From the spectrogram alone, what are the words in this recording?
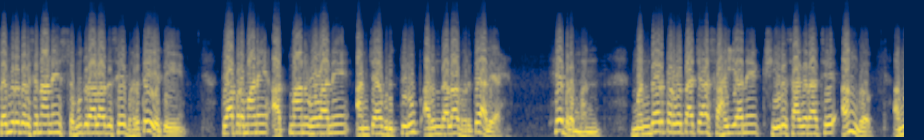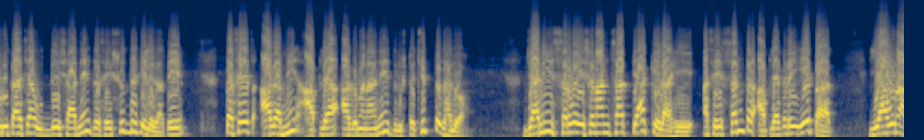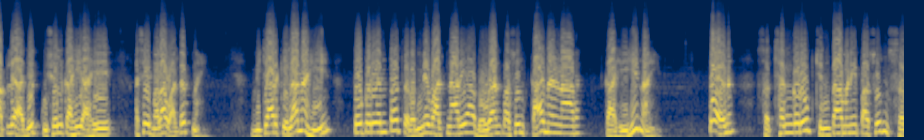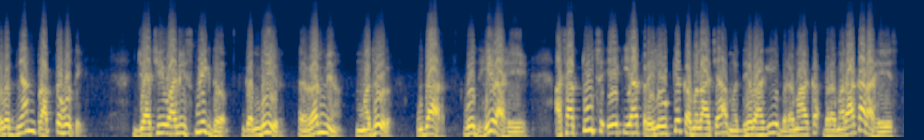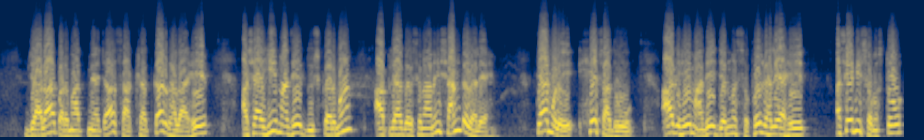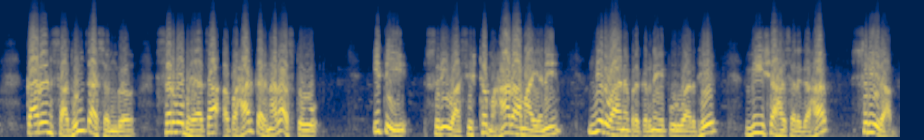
चंद्रदर्शनाने समुद्राला जसे भरते येते त्याप्रमाणे आत्मानुभवाने आमच्या वृत्तीरूप आनंदाला भरते आले आहे. हे ब्रह्मन मंदर पर्वताच्या साह्याने क्षीरसागराचे अंग अमृताच्या उद्देशाने जसे शुद्ध केले जाते तसेच आज आम्ही आपल्या आगमनाने दृष्टचित्त झालो आहोत. ज्यांनी सर्व यशणांचा त्याग केला आहे असे संत आपल्याकडे येतात. याहून आपले अधिक कुशल काही आहे असे मला वाटत नाही. विचार केला नाही तोपर्यंतच रम्य वाटणाऱ्या भोगांपासून काय मिळणार? काहीही नाही. पण सत्संगरूप चिंतामणीपासून सर्वज्ञान प्राप्त होते. ज्याची वाणी स्निग्ध गंभीर रम्य मधुर उदार व धीर आहे. असा तूच एक या त्रैलोक्य कमलाच्या मध्यभागी भ्रमराकार आहेस ज्याला परमात्म्याचा साक्षात्कार झाला आहे. अशाही माझे दुष्कर्म आपल्या दर्शनाने शांत झाले आहे. त्यामुळे हे साधू आज हे माझे जन्म सफल झाले आहेत असे मी समजतो कारण साधूंचा संग सर्व भयाचा अपहार करणारा असतो. इति श्री वासिष्ठ महारामायणे. निर्वाण प्रकरणे पूर्वार्धे विशः सर्गः श्रीराम।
